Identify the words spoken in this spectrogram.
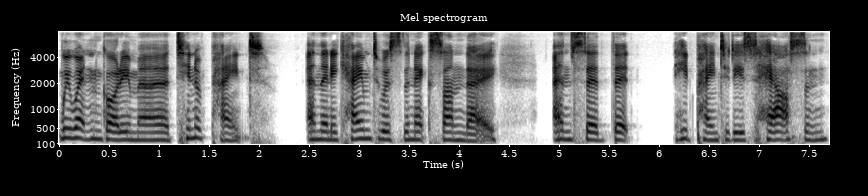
we went and got him a tin of paint. And then he came to us the next Sunday and said that he'd painted his house and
